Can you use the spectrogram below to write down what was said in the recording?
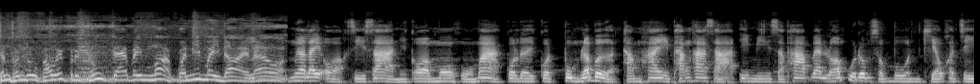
ฉันทนดูความวิปริตของแกไปมากกว่านี้ไม่ได้แล้ว เมื่อไล่ออกซีซ่านี่ก็โมโหมากก็เลยกดปุ่มระเบิดทำให้พังฮาศาสตร์ที่มีสภาพแวดล้อมอุดมสมบูรณ์เขียวขจี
